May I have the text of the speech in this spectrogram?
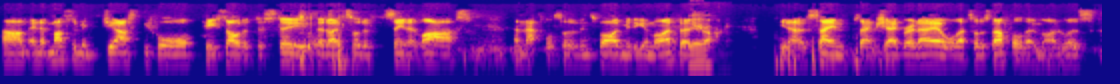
Um, and it must have been just before he sold it to Steve that I'd sort of seen it last, and that's what sort of inspired me to get my first Yeah. truck. You know, same same shape, rodeo, all that sort of stuff. Although mine was a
